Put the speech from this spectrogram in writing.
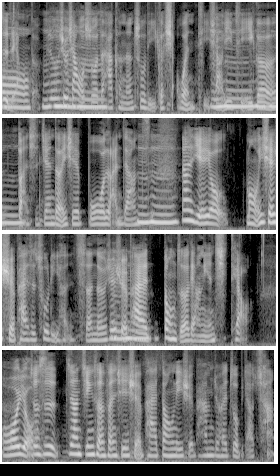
治疗的，比如就像我说的，他可能处理一个小问题、小议题，一个短时间的一些波澜这样子。那也有某一些学派是处理很深的，有些学派动辄两年起跳。哦哟，就是像精神分析学派、动力学派，他们就会做比较长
